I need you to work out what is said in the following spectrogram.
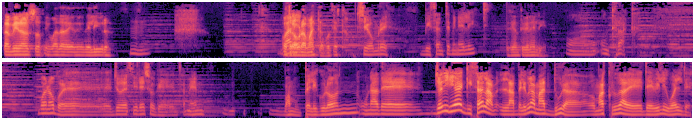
También era un sociópata de, de- de libro. Otra Vale. obra maestra, por cierto. Sí, hombre. Vicente Minelli, Vicente Vinelli. un, un crack. Bueno, pues yo decir eso, que también, vamos, peliculón, una de... Yo diría quizá la, la película más dura o más cruda de, de Billy Wilder.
